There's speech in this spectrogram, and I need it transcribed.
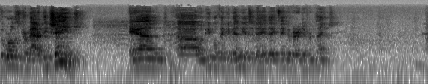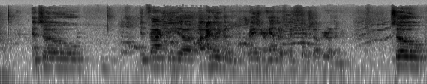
The world has dramatically changed. And uh, when people think of India today, they think of very different things. And so, in fact, the uh, I, I know you've been raising your hand there, so let me finish up here and then. So,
